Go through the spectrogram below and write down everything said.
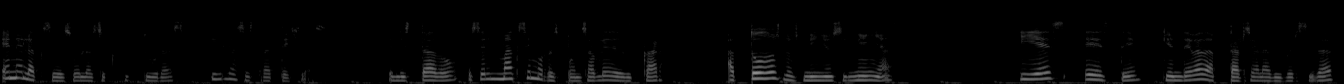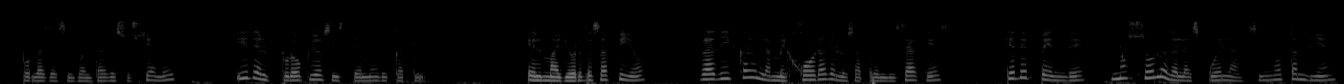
en el acceso, las estructuras y las estrategias. El Estado es el máximo responsable de educar a todos los niños y niñas y es este quien debe adaptarse a la diversidad por las desigualdades sociales y del propio sistema educativo. El mayor desafío radica en la mejora de los aprendizajes que depende no solo de la escuela, sino también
